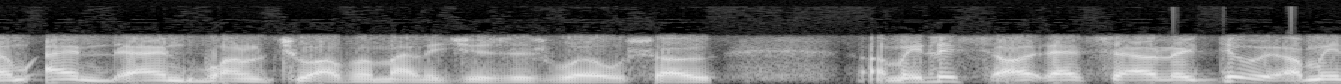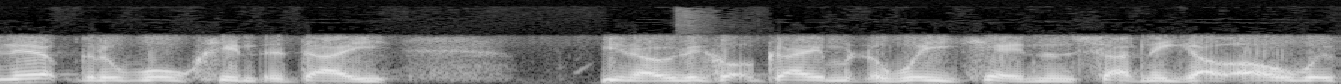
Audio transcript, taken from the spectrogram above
um, and and one or two other managers as well. So I mean, listen, that's how they do it. I mean, they're not going to walk in today. You know, they've got a game at the weekend and suddenly go, oh, we've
